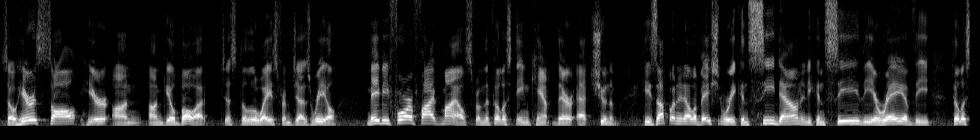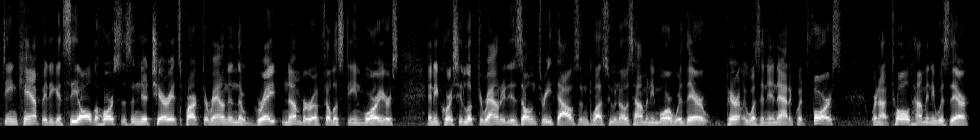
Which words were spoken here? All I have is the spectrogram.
So here's Saul here on, on Gilboa, just a little ways from Jezreel, maybe four or five miles from the Philistine camp there at Shunem. He's up on an elevation where he can see down and he can see the array of the Philistine camp and he can see all the horses and the chariots parked around and the great number of Philistine warriors. And of course, he looked around at his own 3,000 plus who knows how many more were there. Apparently, was an inadequate force. We're not told how many was there.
